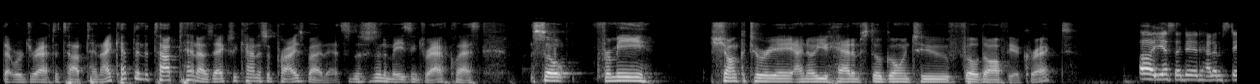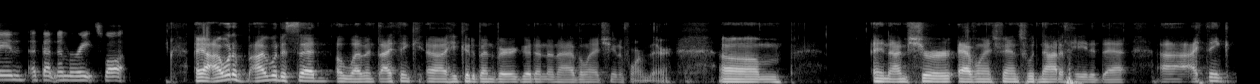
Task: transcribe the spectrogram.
that were drafted top 10. I kept in the top 10. I was actually kind of surprised by that. So this was an amazing draft class. So for me, Sean Couturier, I know you had him still going to Philadelphia, correct? Uh, yes, I did. Had him staying at that number eight spot. Yeah, I would have I would have said 11th. I think uh, he could have been very good in an Avalanche uniform there. Um, and I'm sure Avalanche fans would not have hated that. Uh, I think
